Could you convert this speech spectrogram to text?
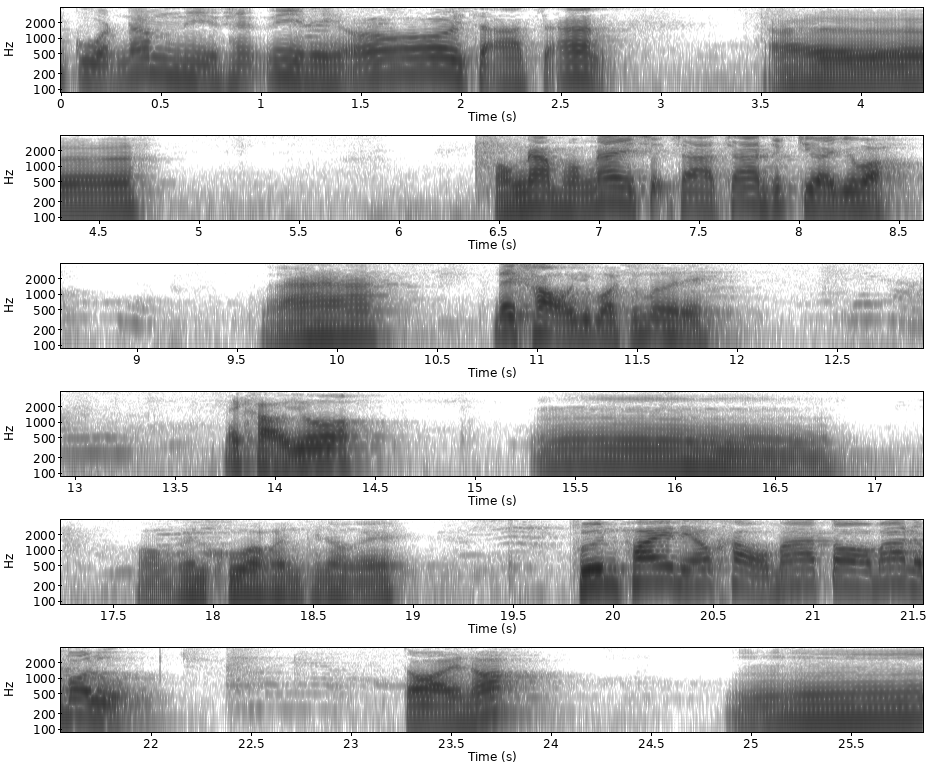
ำกวดน้ำนี่แท้นี่นี่โอ้ยสะอาดสะอ้านเออห้องน้ำห้องในสสะอาดสะอ้านจุบเจืออยู่บ่นะได้เข่าอยู่บ่สมือนี่ได้เข่าอยู่อืมห้องเพื่อนครัวเพื่อนพี่น้องเอ้ยฟืนไฟเนี่ยเอาเข่ามาต่อมาเลยบ่ลูกต่อเลยเนาะอืม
